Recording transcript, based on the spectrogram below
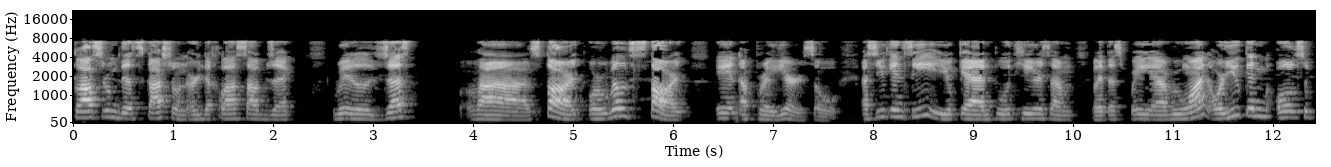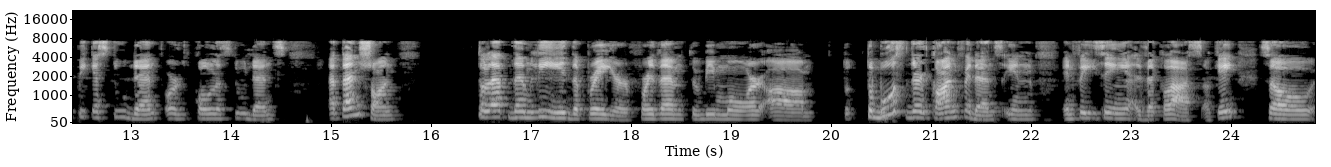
classroom discussion or the class subject will just uh, start or will start in a prayer. So as you can see, you can put here some let us pray everyone or you can also pick a student or call a student's attention to let them lead the prayer for them to be more um, to, to boost their confidence in in facing the class okay? So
